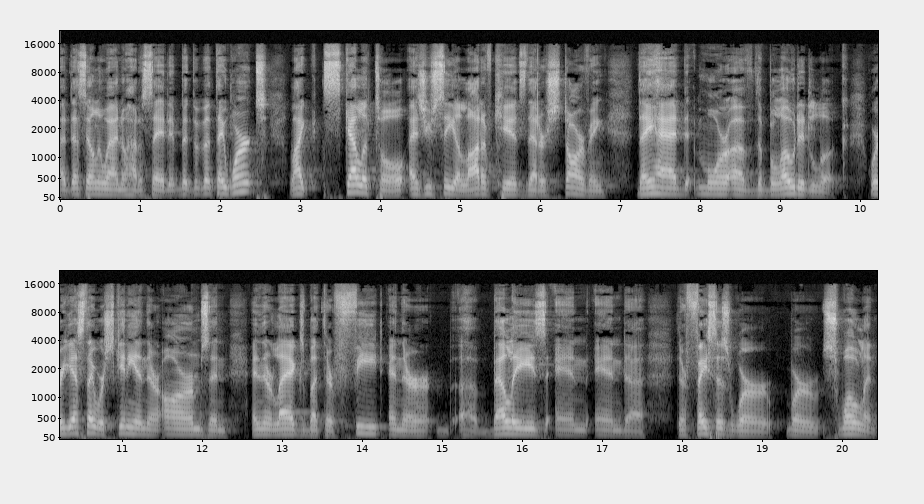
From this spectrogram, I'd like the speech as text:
Uh, that's the only way I know how to say it. But, but, but they weren't like skeletal, as you see a lot of kids that are starving. They had more of the bloated look, where yes, they were skinny in their arms and, and their legs, but their feet and their uh, bellies and, and uh, their faces were, were swollen.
